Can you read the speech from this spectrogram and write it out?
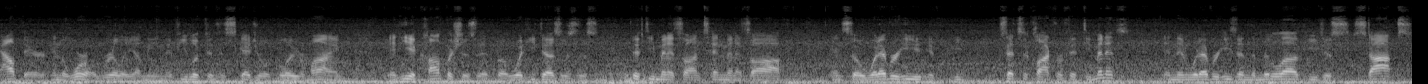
out there in the world, really. I mean, if you looked at his schedule, it'd blow your mind. And he accomplishes it, but what he does is this 50 minutes on, 10 minutes off. And so whatever he, if he sets the clock for 50 minutes, and then whatever he's in the middle of, he just stops,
